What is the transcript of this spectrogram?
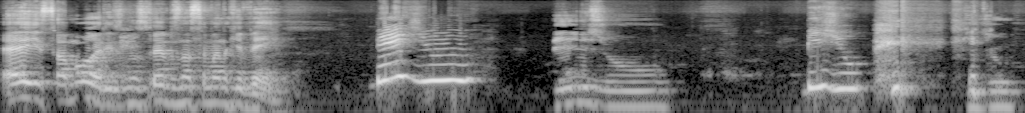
É isso, amores. Nos vemos na semana que vem. Beijo! Beijo! Beijo! Beijo!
